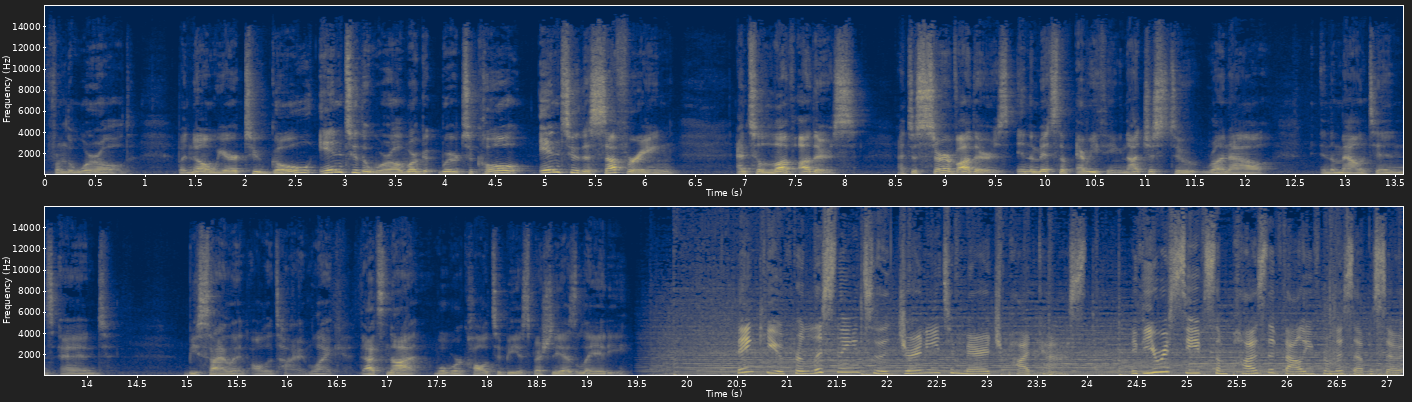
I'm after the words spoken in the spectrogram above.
from the world. But no, we are to go into the world. We're, we're to go into the suffering and to love others and to serve others in the midst of everything, not just to run out in the mountains and be silent all the time. Like, that's not what we're called to be, especially as laity. Thank you for listening to the Journey to Marriage podcast. If you received some positive value from this episode,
